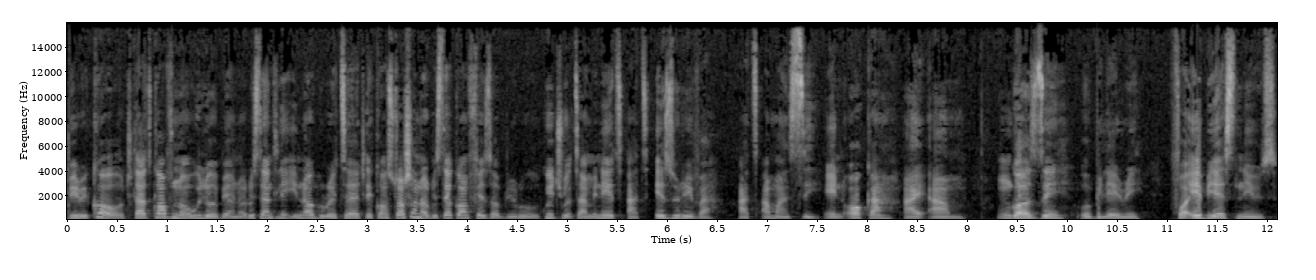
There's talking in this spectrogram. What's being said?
be recalled that Governor Willie Obiano recently inaugurated the construction of the second phase of the road, which will terminate at Ezu River at Amansi. In Oka, I am Ngozi Obileri for ABS News.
